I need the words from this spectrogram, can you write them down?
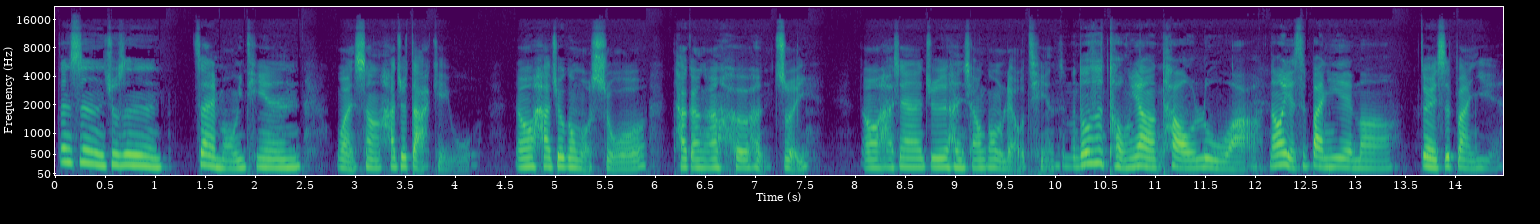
但是就是在某一天晚上，他就打给我，然后他就跟我说，他刚刚喝很醉。然后他现在就是很想跟我聊天，怎么都是同样的套路啊？然后也是半夜吗？对，是半夜，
